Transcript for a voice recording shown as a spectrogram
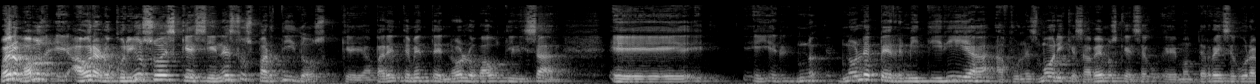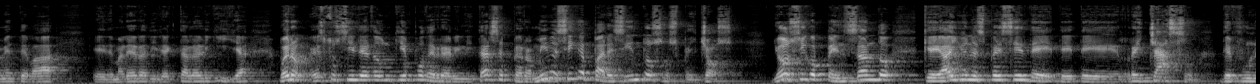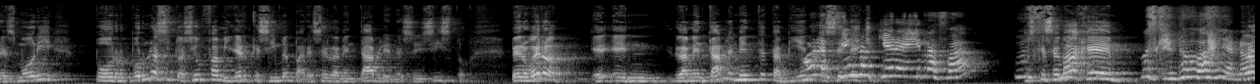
Bueno, vamos, eh, ahora lo curioso es que si en estos partidos, que aparentemente no lo va a utilizar, eh, no, le permitiría a Funes Mori, que sabemos que eh, Monterrey seguramente va eh, de manera directa a la liguilla, bueno, esto sí le da un tiempo de rehabilitarse, pero a mí me sigue pareciendo sospechoso. Yo sigo pensando que hay una especie de, rechazo de Funes Mori por, por, una situación familiar que sí me parece lamentable, en eso insisto. Pero bueno, eh, lamentablemente también... Ahora, ¿quién no quiere ir, Rafa? Pues, que se baje. Pues que no vaya, ¿no?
